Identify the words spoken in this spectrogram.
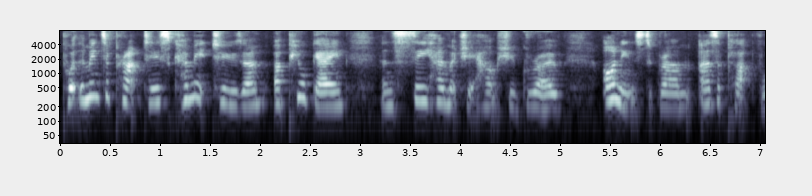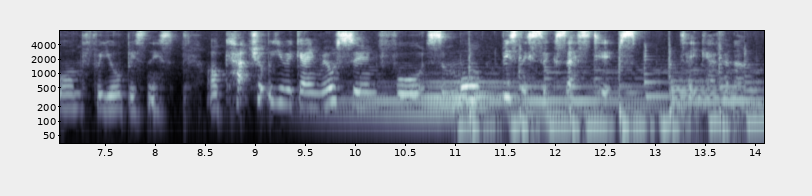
put them into practice, commit to them, up your game, and see how much it helps you grow on Instagram as a platform for your business. I'll catch up with you again real soon for some more business success tips. Take care for now.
